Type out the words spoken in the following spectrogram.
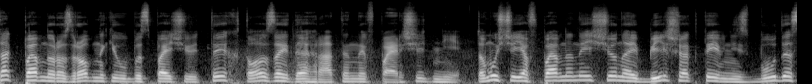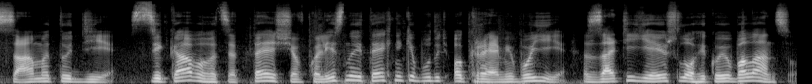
Так певно розробники убезпечують тих, хто зайде грати не в перші дні. Тому що я впевнений, що найбільша активність буде саме тоді. З цікавого це те, що в колісної техніки будуть окремі бої за тією ж логікою балансу.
